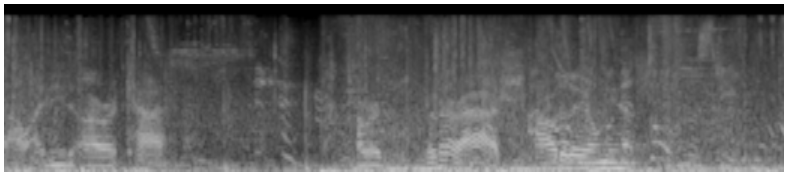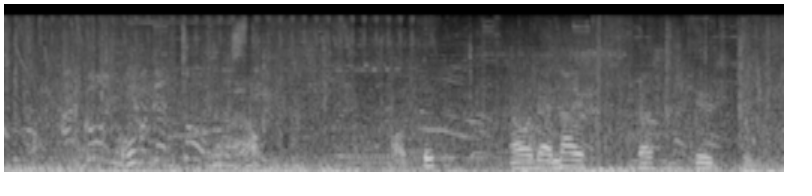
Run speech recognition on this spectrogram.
Wow, I need our cast. Our, look at our Ashe. How do they only have... Oh, oh that knife. That's huge. Dude.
